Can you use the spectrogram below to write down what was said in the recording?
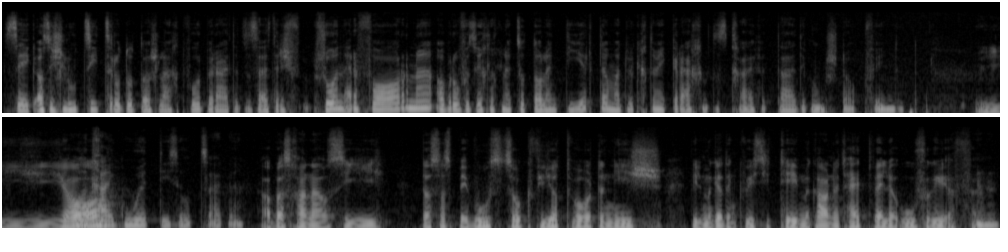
sagt, also ist laut Cicero total schlecht vorbereitet. Das heißt, er ist schon ein erfahrener, aber offensichtlich nicht so talentierter und man hat wirklich damit gerechnet, dass keine Verteidigung stattfindet. Ja. Oder keine gute sozusagen. Aber es kann auch sein, dass das bewusst so geführt worden ist, weil man ja dann gewisse Themen gar nicht hätte aufrufen mhm.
